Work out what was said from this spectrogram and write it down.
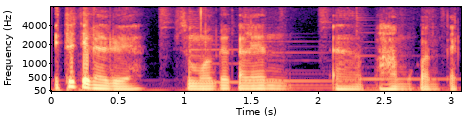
Itu tidak dulu ya. Semoga kalian uh, paham konteks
